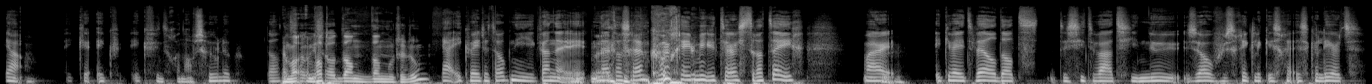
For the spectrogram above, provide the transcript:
ja, ik, ik, ik vind het gewoon afschuwelijk. Dat. En wat, wat zou dan, dan moeten doen? Ja, ik weet het ook niet. Ik ben eh, net als Remco geen militair strateeg. Maar ik weet wel dat de situatie nu zo verschrikkelijk is geëscaleerd.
